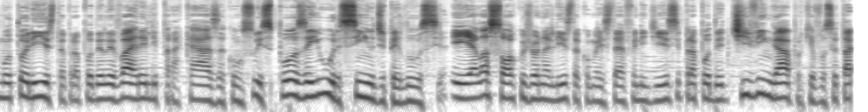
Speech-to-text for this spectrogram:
o motorista para poder levar ele para casa com sua esposa e o ursinho de pelúcia. E ela soca o jornalista, como a Stephanie disse, para poder te vingar, porque você tá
